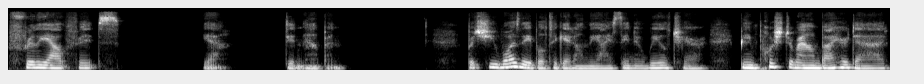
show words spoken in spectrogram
frilly outfits. Yeah, didn't happen. But she was able to get on the ice in her wheelchair, being pushed around by her dad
